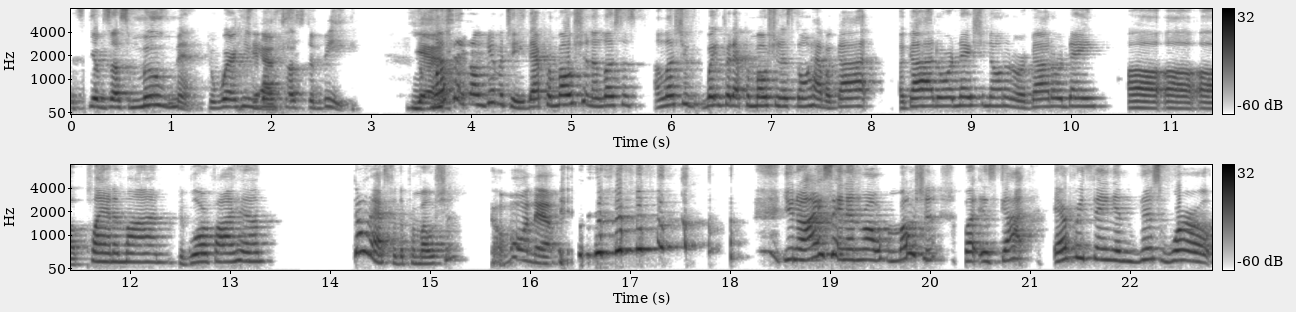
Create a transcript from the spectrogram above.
It gives us movement to where he wants us to be. The Yes. flesh ain't gonna give it to you. That promotion, unless it's unless you wait for that promotion, it's gonna have a God, a God ordination on it or a God ordained uh, uh, uh, plan in mind to glorify Him. Don't ask for the promotion. Come on now. you know, I ain't saying nothing wrong with promotion, but it's got everything in this world.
